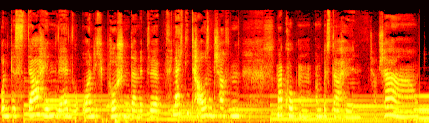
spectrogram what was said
Und bis dahin werden wir ordentlich pushen, damit wir vielleicht die 1000 schaffen. Mal gucken. Und bis dahin, ciao, ciao.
